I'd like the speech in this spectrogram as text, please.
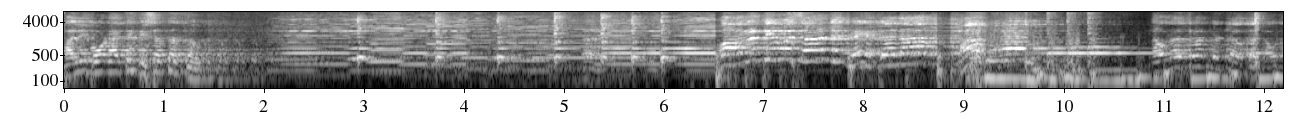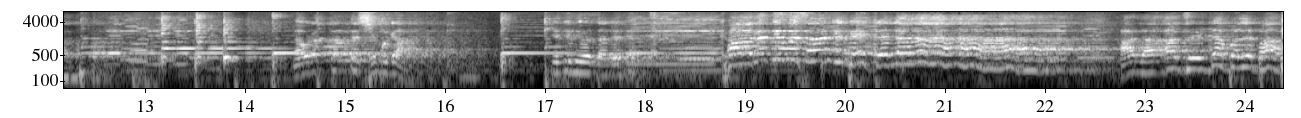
खाली कोण आहे ते दिसतच नव्हतं. नवरात्रात ते शिमगा किती दिवस झाले ते फार दिवसाने भेटला आला आज डबल भाग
